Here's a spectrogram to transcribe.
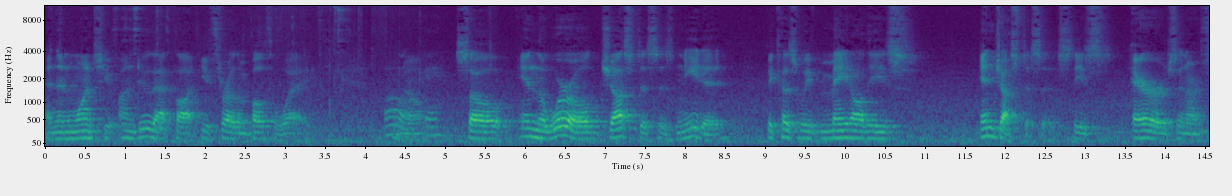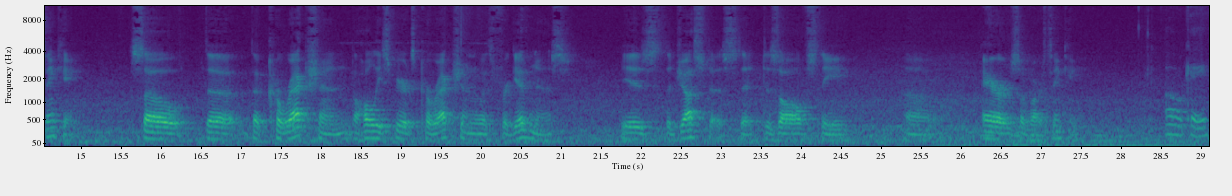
and then once you undo that thought, you throw them both away. Oh, you know? okay. So in the world, justice is needed because we've made all these injustices, these errors in our thinking. So the the correction, the Holy Spirit's correction with forgiveness, is the justice that dissolves the uh, errors of our thinking. Oh, okay.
